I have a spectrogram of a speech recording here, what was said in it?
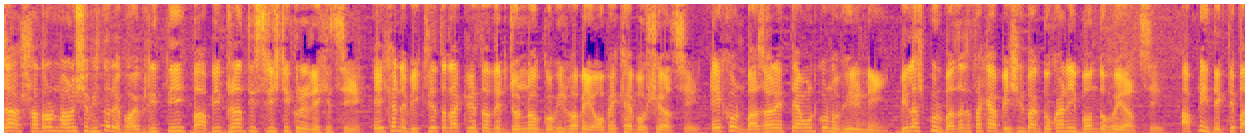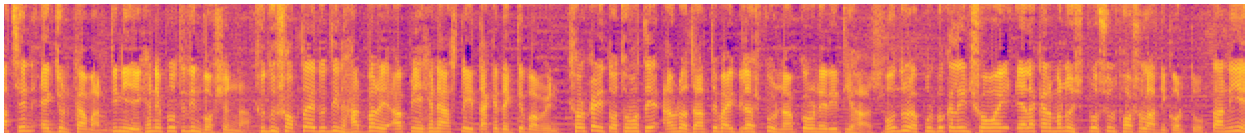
যা সাধারণ মানুষের ভিতরে ভয়ভীতি বা বিভ্রান্তি সৃষ্টি করে রেখেছে। এখানে বিক্রেতারা ক্রেতাদের জন্য গভীরভাবে অপেক্ষায় বসে আছে। এখন বাজারে তেমন কোনো ভিড় নেই। বিলাসপুর বাজারে থাকা বেশিরভাগ দোকানই বন্ধ হয়ে আছে। আপনি দেখতে পাচ্ছেন একজন কামার, তিনি এখানে প্রতিদিন বসেন না। শুধু সপ্তাহে দুদিন হাটবারে আপনি এখানে আসলেই তাকে দেখতে পাবেন। সরকারি তথ্যমতে আমরা জানতে পাই বিলাসপুর নামকরণের ইতিহাস। বন্ধুরা, পূর্বকালীন সময় এলাকার মানুষ প্রচুর ফসল আদি করত। তা নিয়ে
